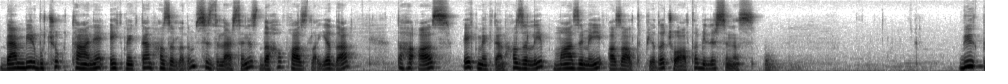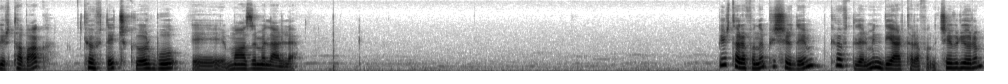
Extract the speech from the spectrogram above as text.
ben bir buçuk tane ekmekten hazırladım. Siz dilerseniz daha fazla ya da daha az ekmekten hazırlayıp malzemeyi azaltıp ya da çoğaltabilirsiniz. Büyük bir tabak köfte çıkıyor bu e, malzemelerle. Bir tarafını pişirdim. Köftelerimin diğer tarafını çeviriyorum.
